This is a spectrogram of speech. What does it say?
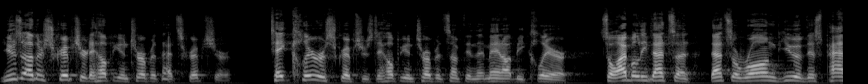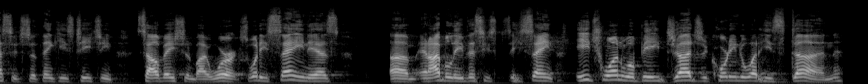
use other Scripture to help you interpret that Scripture. Take clearer Scriptures to help you interpret something that may not be clear. So I believe that's a, that's a wrong view of this passage to think he's teaching salvation by works. What he's saying is, um, and I believe this, he's, he's saying each one will be judged according to what he's done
